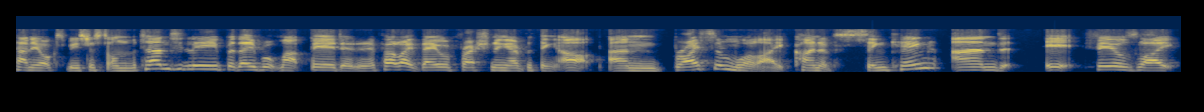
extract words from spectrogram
Tanya Oxtoby's just on maternity leave, but they brought Matt Beard in, and it felt like they were freshening everything up. And Brighton were like kind of sinking, and it feels like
